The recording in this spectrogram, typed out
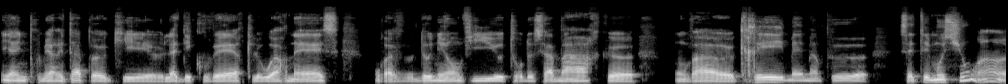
Il y a une première étape euh, qui est la découverte, le awareness. On va donner envie autour de sa marque. euh, on va euh, créer même un peu euh, cette émotion, hein,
